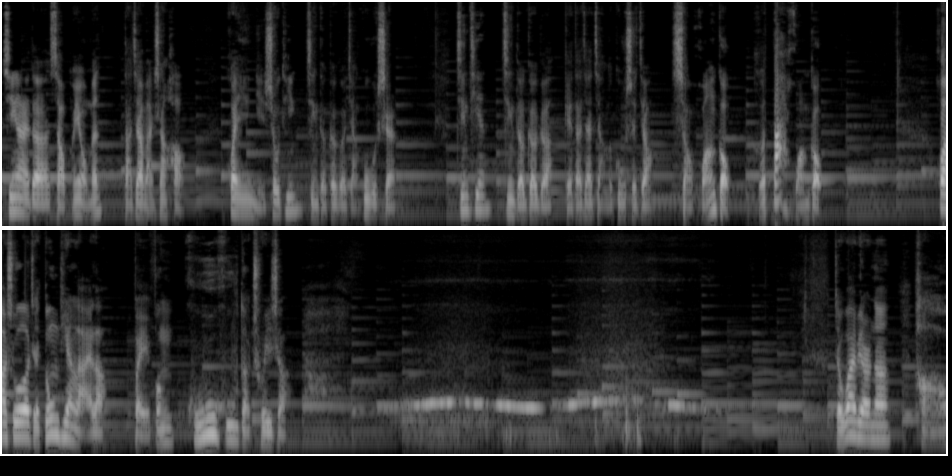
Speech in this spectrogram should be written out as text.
亲爱的小朋友们，大家晚上好！欢迎你收听金德哥哥讲故事。今天金德哥哥给大家讲的故事叫《小黄狗和大黄狗》。话说这冬天来了，北风呼呼的吹着，这外边呢，好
